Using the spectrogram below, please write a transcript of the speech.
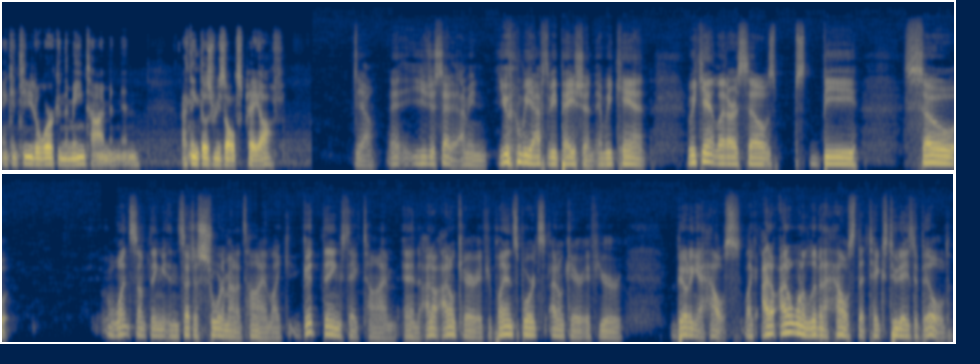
and continue to work in the meantime. And, and I think those results pay off. Yeah, you just said it. I mean, you we have to be patient, and we can't we can't let ourselves be so want something in such a short amount of time. Like good things take time, and I don't I don't care if you're playing sports. I don't care if you're building a house. Like I don't I don't want to live in a house that takes two days to build.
